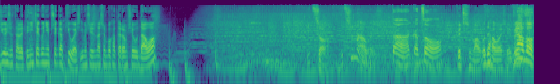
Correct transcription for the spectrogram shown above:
wychodziłeś do toalety, niczego nie przegapiłeś. I myślisz, że naszym bohaterom się udało? I co? Wytrzymałeś. Tak, a co? Wytrzymał, udało się. Więc, Brawo,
